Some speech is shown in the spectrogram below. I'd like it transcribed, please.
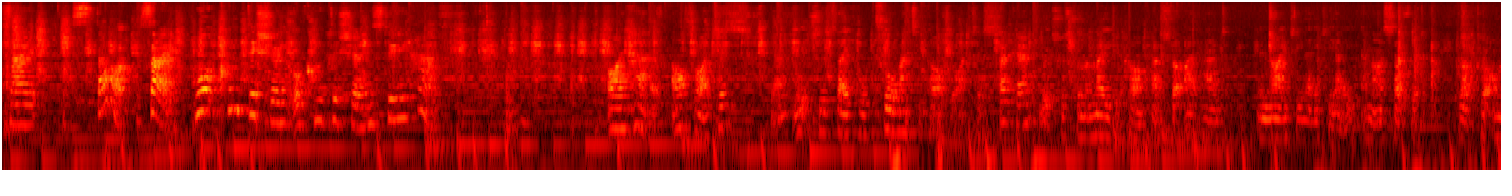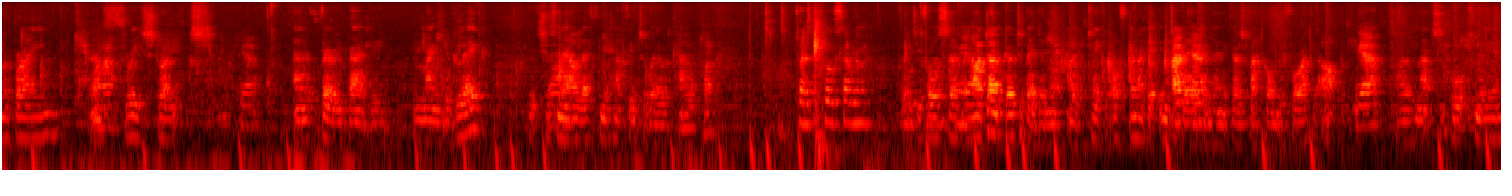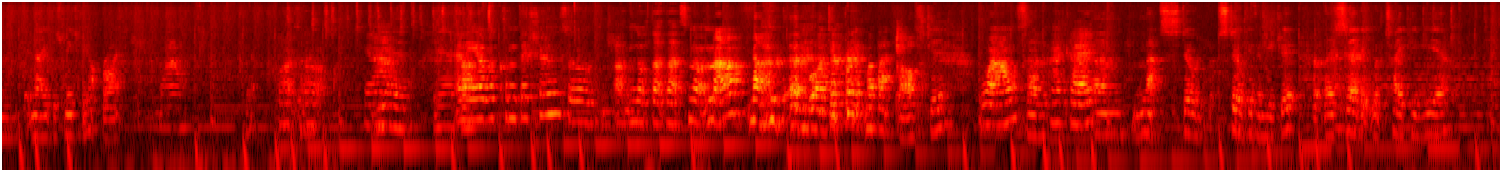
So let's start. So, what condition or conditions do you have? I have arthritis, Yeah. which is they call traumatic arthritis, Okay. which was from a major car crash that I had in 1988, and I suffered blood clot on the brain and three strokes Yeah. and a very badly mangled leg, which has Right. now left me having to wear a caliper 24 7? 24 7. Yeah. I don't go to bed in it, I take it off when I get into Okay. bed and then it goes back on before I get up. Yeah. and that supports me and enables me to be upright. Wow. Yeah. Quite a lot. Yeah. yeah. Any other conditions or um, not that that's not enough? no, um, well I did break my back last year, Wow. so Okay. um, and that's still still giving me jip, but they said it would take a year,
